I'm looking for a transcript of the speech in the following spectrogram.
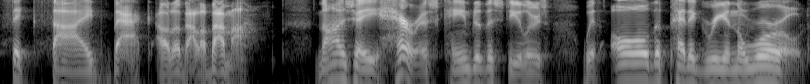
thick thighed back out of Alabama. Najee Harris came to the Steelers with all the pedigree in the world.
